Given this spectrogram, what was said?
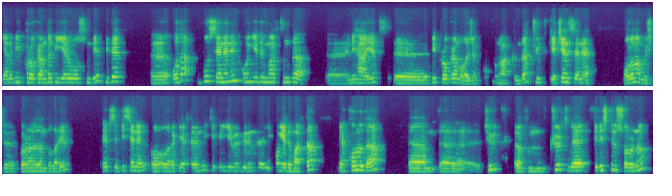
yani bir programda bir yeri olsun diye. Bir de e, o da bu senenin 17 Mart'ında e, nihayet e, bir program olacak konu hakkında. Çünkü geçen sene olamamıştı koronadan dolayı. Hepsi bir sene olarak ertelendi. 2021'inde 17 Mart'ta ya konu da e, e, Türk, e, Kürt ve Filistin sorunu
